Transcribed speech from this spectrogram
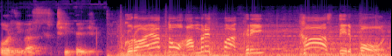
ਹੋਰ ਜੀ ਬਸ ਠੀਕ ਹੈ ਜੀ। ਗੁਰਾਇਆ ਤੋਂ ਅੰਮ੍ਰਿਤ ਭਾਖਰੀ ਖਾਸ ਦੀ ਰਿਪੋਰਟ।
